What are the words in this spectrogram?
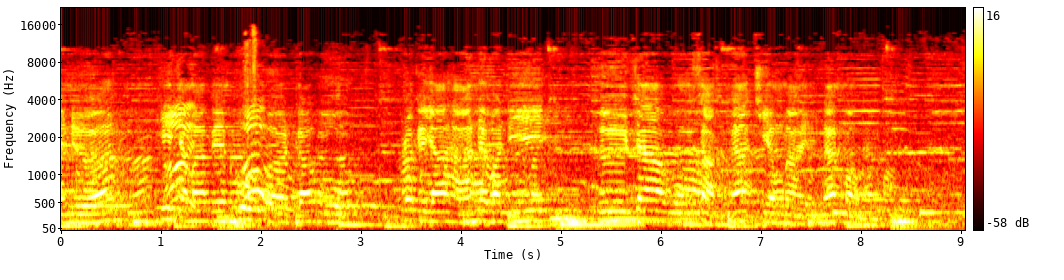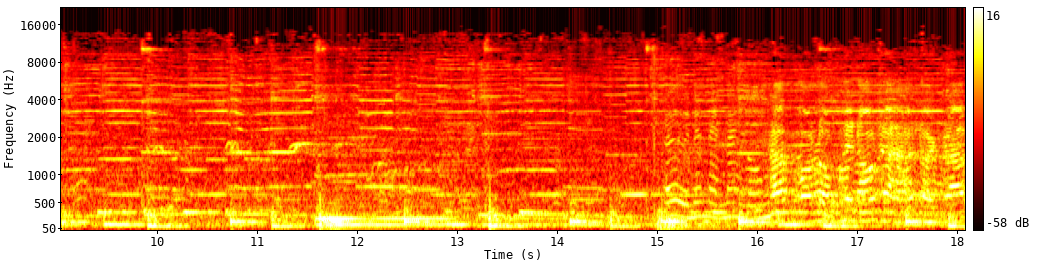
ายเหนือที่จะมาเป็นผู้เปิดกระอุพระกยาหารในวันนี้ คือเจ้าวงศักดิ์ณเชียงใหม่นั่นหมองครับขอลงให้น้องทหารหน่อยครับ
